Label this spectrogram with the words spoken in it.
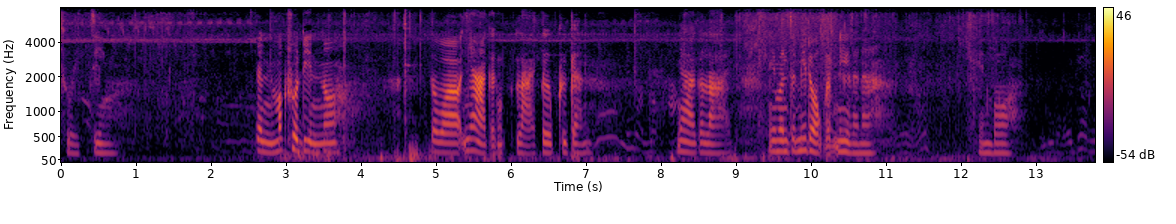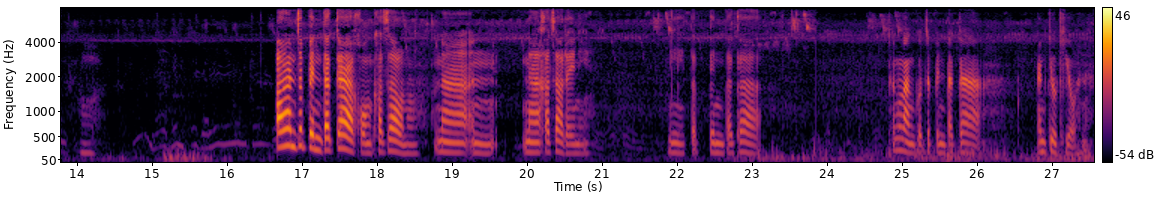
สวยจริง เป็นมักถั่วดินเนาะแต่ว่าหญ้ากันหลายเติบคือกัน หญ้าก็ลาย นี่มันจะมีดอกแบบนี้แล้วนะ เห็นบอนี่อันนั้นจะเป็นตะกร้าของข้าเจ้าเนาะนาอันนาข้าเจ้าได้นี่นี่แต่เป็นตะกร้า ข้างหลังก็จะเป็นตะกร้า อันเขียวๆนะ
